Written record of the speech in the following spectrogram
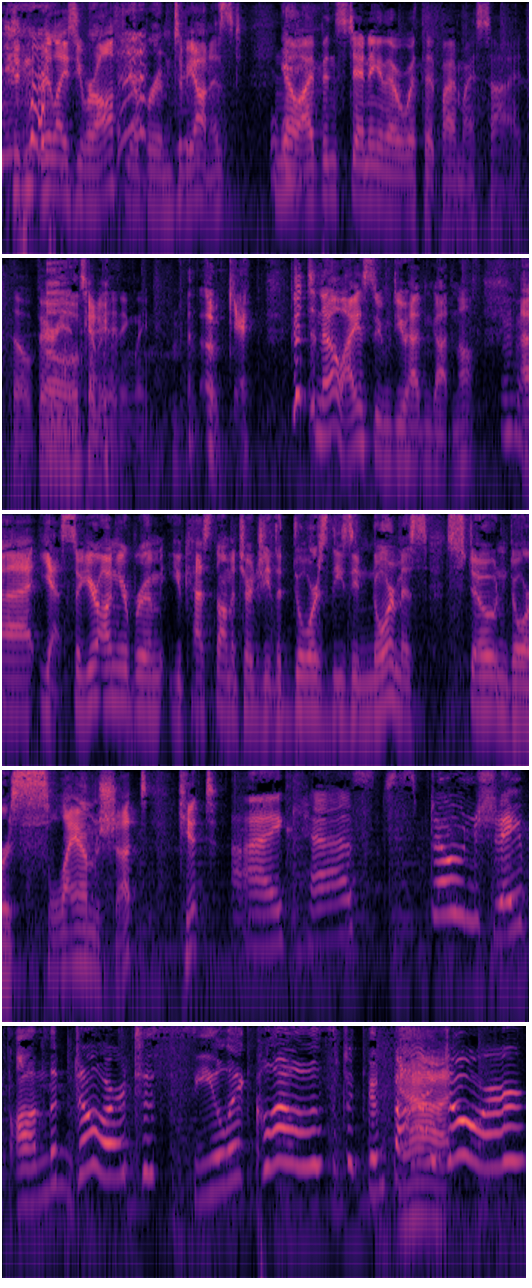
didn't realize you were off your broom, to be honest. No, I've been standing there with it by my side, though, very Oh, okay. intimidatingly. Okay. Good to know. I assumed you hadn't gotten off. Mm-hmm. Uh, yes, so you're on your broom. You cast Thaumaturgy. The doors, these enormous stone doors, slam shut. Kit, I cast stone shape on the door to seal it closed. Goodbye, Yeah. door.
